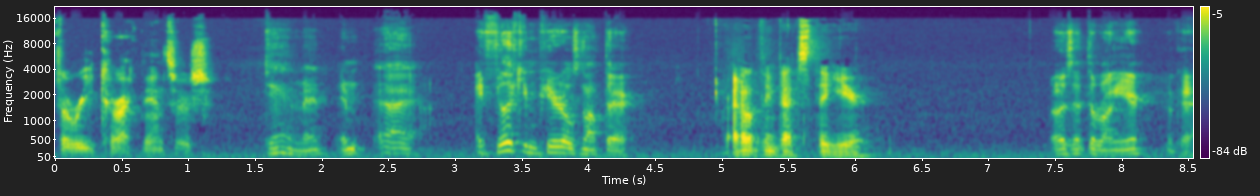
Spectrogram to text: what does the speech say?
three correct answers. Damn, man. And uh, I feel like Imperial's not there. I don't think that's the year. Oh, is that the wrong year? Okay.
